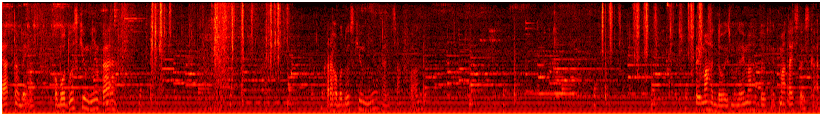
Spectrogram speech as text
Gaiato também, mano. Roubou duas kills minhas, o cara. O cara roubou duas kills minhas, velho. Safado. E mais dois, mano. Mais dois. Tem que matar esses dois caras.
